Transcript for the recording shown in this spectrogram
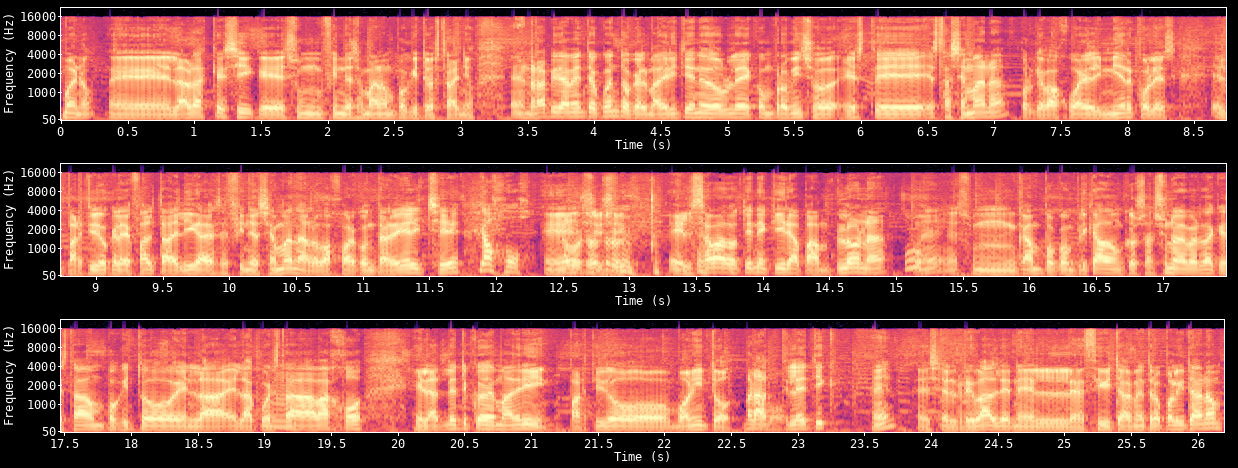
bueno, eh, la verdad es que sí, que es un fin de semana un poquito extraño. Eh, rápidamente cuento que el Madrid tiene doble compromiso este, esta semana, porque va a jugar el miércoles el partido que le falta de liga de ese fin de semana, lo va a jugar contra el Elche. Eh, el sábado tiene que ir a Pamplona. Uh. Eh, es un campo complicado, aunque Osasuna de verdad que está un poquito en la, en la cuesta mm. abajo. El Atlético de Madrid, partido bonito. Bravo. Athletic ¿eh? es el rival en el Civitas Metropolitano.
